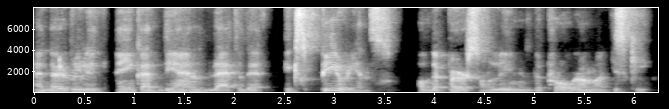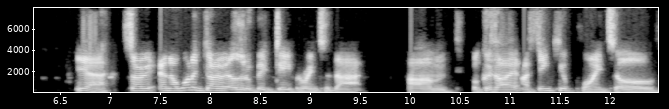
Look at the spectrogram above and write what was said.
And I really think at the end that the experience of the person leading the program is key. Yeah. So, and I want to go a little bit deeper into that um, because I, I think your point of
